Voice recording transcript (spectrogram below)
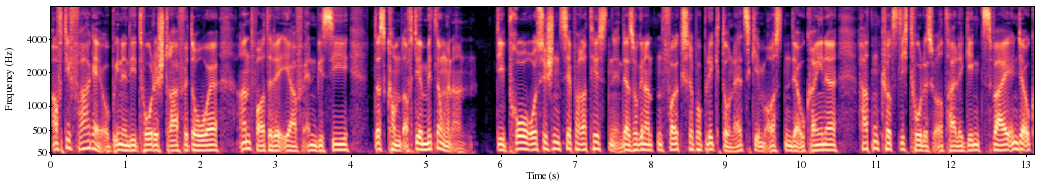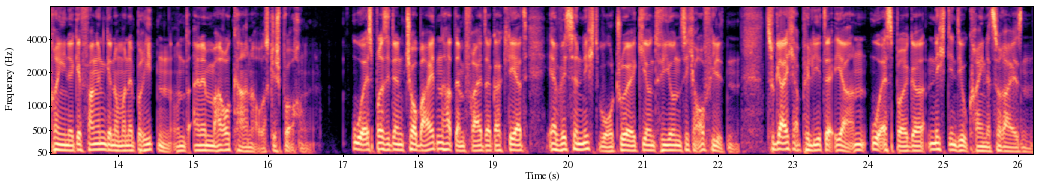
Auf die Frage, ob ihnen die Todesstrafe drohe, antwortete er auf NBC, das kommt auf die Ermittlungen an. Die prorussischen Separatisten in der sogenannten Volksrepublik Donetsk im Osten der Ukraine hatten kürzlich Todesurteile gegen zwei in der Ukraine gefangen genommene Briten und einen Marokkaner ausgesprochen. US-Präsident Joe Biden hat am Freitag erklärt, er wisse nicht, wo Druecki und Hyun sich aufhielten. Zugleich appellierte er an US-Bürger, nicht in die Ukraine zu reisen.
